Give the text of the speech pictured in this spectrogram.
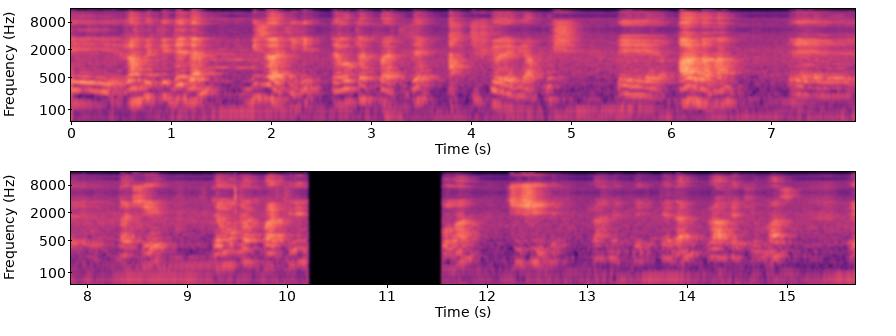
E, rahmetli dedem bizatihi Demokrat Parti'de aktif görev yapmış. E, Ardahan'daki Demokrat Parti'nin olan kişiydi rahmetli dedem Rafet Yılmaz. Ee,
